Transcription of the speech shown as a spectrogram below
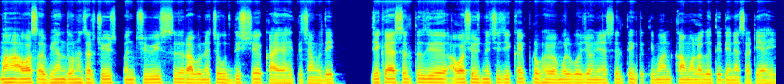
महाआवास अभियान दोन हजार चोवीस पंचवीस राबवण्याचे उद्दिष्ट काय आहे त्याच्यामध्ये? जे काय असेल तर जे आवास योजनेची जी काही प्रभावी अंमलबजावणी असेल ते गतिमान कामाला गती देण्यासाठी आहे.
